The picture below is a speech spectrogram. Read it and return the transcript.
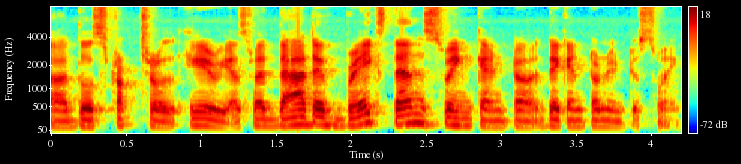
uh, those structural areas, right? That if breaks, then swing can turn, they can turn into swing.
